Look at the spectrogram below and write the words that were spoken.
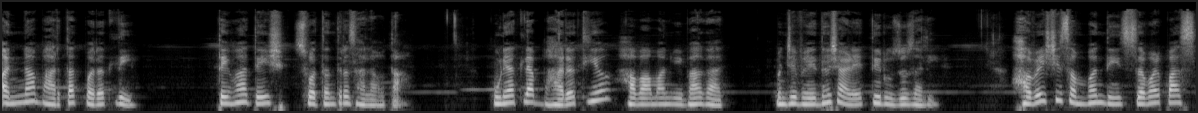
अण्णा भारतात परतली तेव्हा देश स्वतंत्र झाला होता. पुण्यातल्या भारतीय हवामान विभागात म्हणजे वेधशाळेत ती रुजू झाली. हवेशी संबंधित जवळपास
